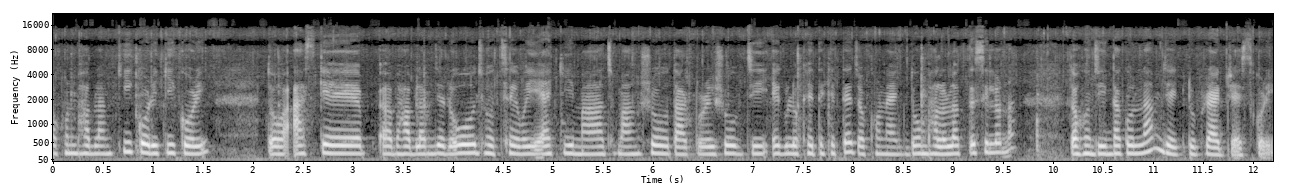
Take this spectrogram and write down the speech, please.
তখন ভাবলাম কি করি কি করি? তো আজকে ভাবলাম যে রোজ হচ্ছে ওই একই মাছ, মাংস, তারপরে সবজি এগুলো খেতে খেতে যখন একদম ভালো লাগতেছিল না, তখন চিন্তা করলাম যে একটু ফ্রাইড রাইস করি।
